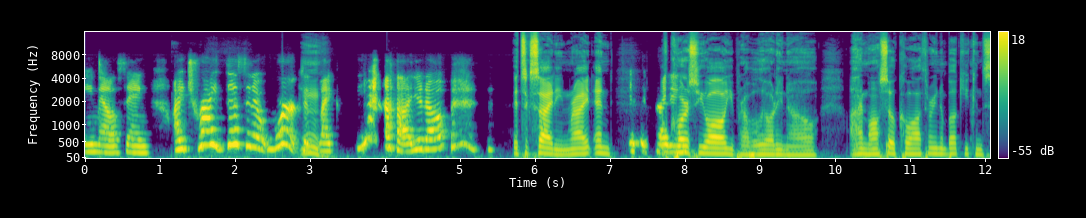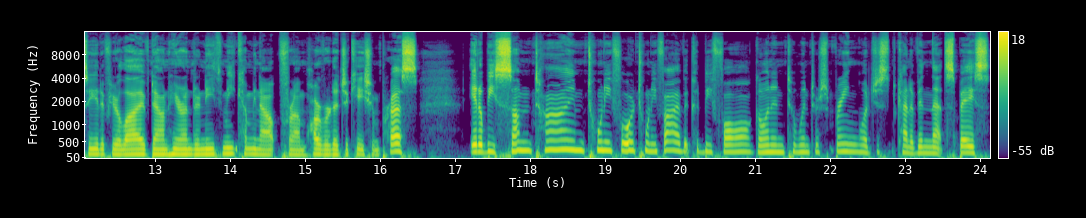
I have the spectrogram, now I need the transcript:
email saying i tried this and it worked Mm. it's like yeah you know it's exciting, right? And exciting Of course, you all, you probably already know. I'm also co authoring a book. You can see it if you're live down here underneath me, coming out from Harvard Education Press. It'll be sometime 24, 25. It could be fall, going into winter, spring. We're just kind of in that space.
